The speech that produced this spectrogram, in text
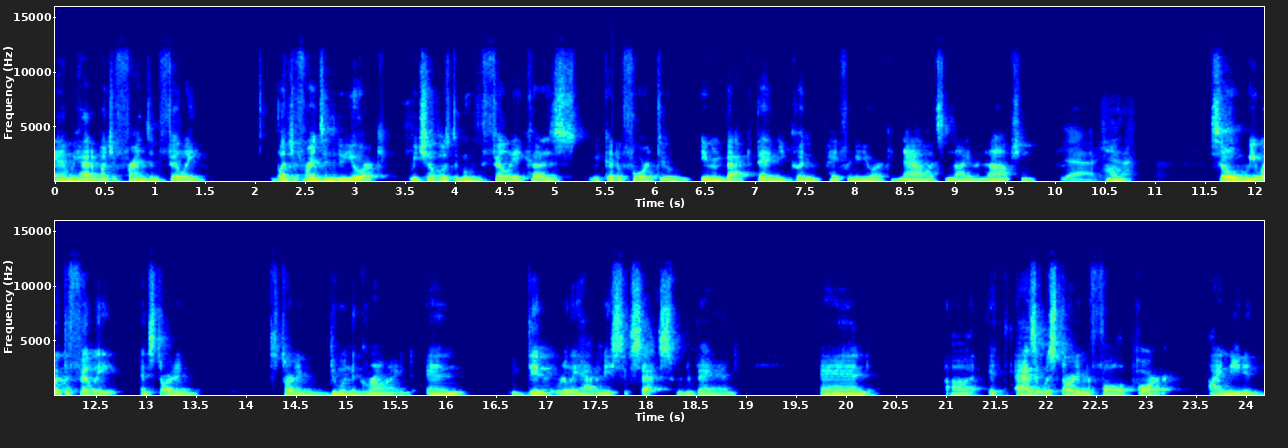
And we had a bunch of friends in Philly, a bunch of friends in New York. We chose to move to Philly because we could afford to. Even back then, you couldn't pay for New York. And now it's not even an option. Yeah, yeah. Um, so we went to Philly and started started doing the grind, and we didn't really have any success with the band and uh, it, as it was starting to fall apart, I needed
